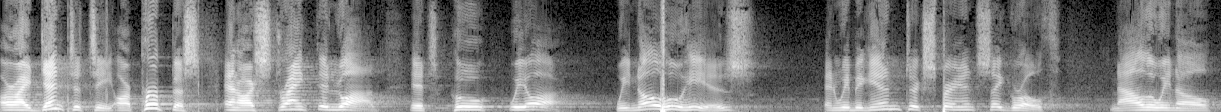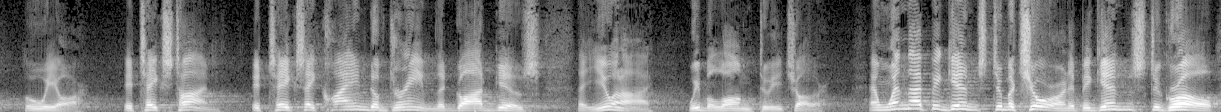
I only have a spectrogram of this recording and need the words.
our identity, our purpose, and our strength in God. It's who we are. We know who He is and we begin to experience a growth now that we know who we are. It takes time. It takes a kind of dream that God gives that you and I, we belong to each other. And when that begins to mature and it begins to grow,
